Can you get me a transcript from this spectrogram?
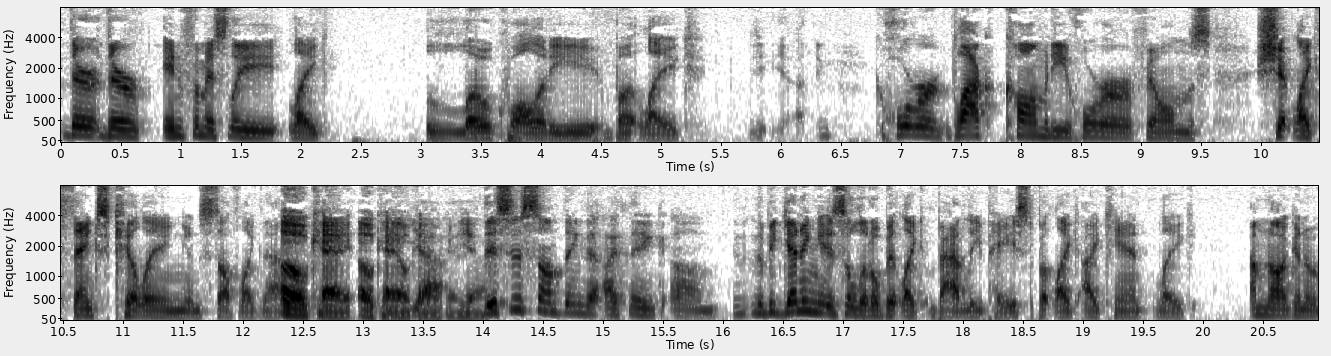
they're they're infamously like low quality, but like horror, black comedy horror films, shit like Thanksgiving and stuff like that. Okay, okay, okay, yeah. okay, yeah. This is something that I think um, the beginning is a little bit like badly paced, but like I can't like I'm not gonna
